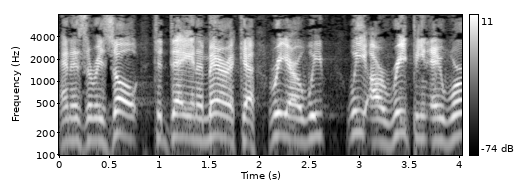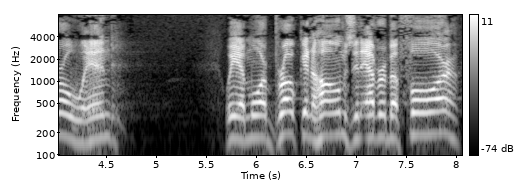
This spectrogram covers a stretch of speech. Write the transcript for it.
And as a result, today in America, we are, we, we are reaping a whirlwind. We have more broken homes than ever before.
